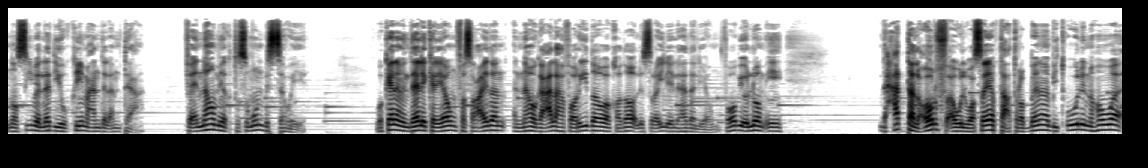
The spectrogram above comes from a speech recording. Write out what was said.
نصيب الذي يقيم عند الأمتعة فإنهم يقتسمون بالسوية. وكان من ذلك اليوم فصاعدا أنه جعلها فريضة وقضاء لإسرائيل إلى هذا اليوم. فهو بيقول لهم إيه؟ ده حتى العرف أو الوصية بتاعت ربنا بتقول إن هو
